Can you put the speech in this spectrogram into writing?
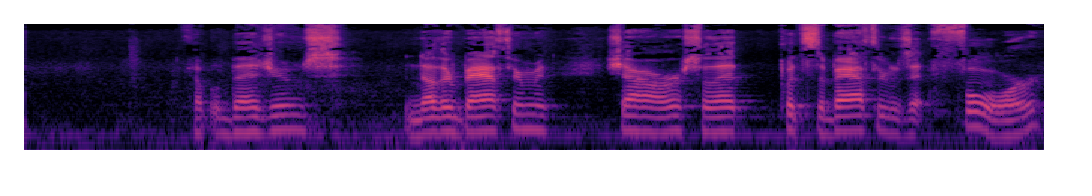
A couple bedrooms, another bathroom and shower, so that puts the bathrooms at four.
